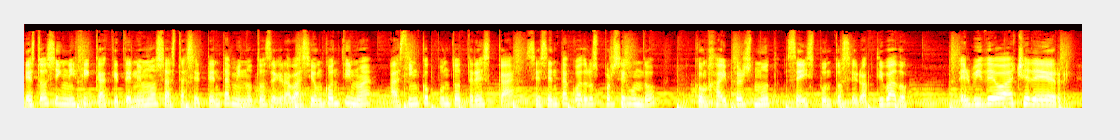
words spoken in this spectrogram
Esto significa que tenemos hasta 70 minutos de grabación continua a 5.3K 60 cuadros por segundo con HyperSmooth 6.0 activado. El video HDR.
